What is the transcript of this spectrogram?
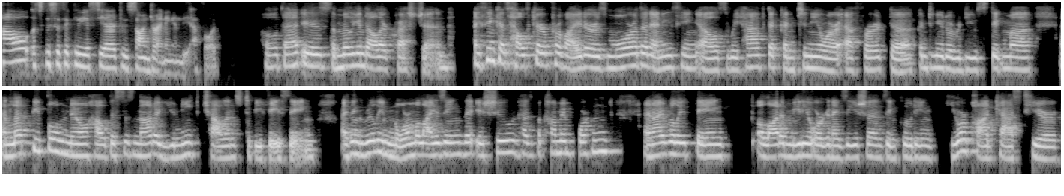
how specifically is Sierra Tucson joining in the effort? Oh, that is the million dollar question. I think as healthcare providers, more than anything else, we have to continue our effort to continue to reduce stigma and let people know how this is not a unique challenge to be facing. I think really normalizing the issue has become important. And I really think a lot of media organizations, including your podcast here,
